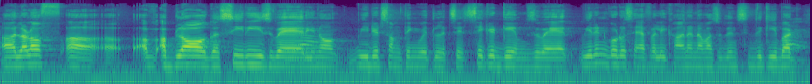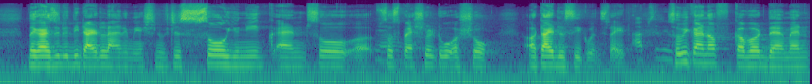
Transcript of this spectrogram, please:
a lot of uh, a, a blog a series where you know we did something with let's say sacred games where we didn't go to saif ali khan and nawazuddin siddiqui but Right. the guys who did the title animation which is so unique and so uh, so special to a show a title sequence, right? Absolutely. So we kind of covered them, and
